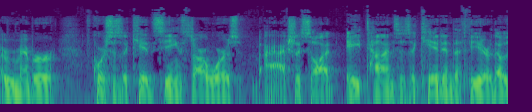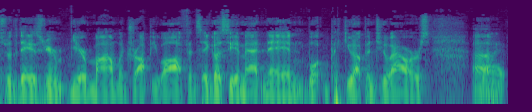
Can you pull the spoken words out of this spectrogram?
I remember, of course, as a kid seeing Star Wars. I actually saw it eight times as a kid in the theater. Those were the days when your your mom would drop you off and say, "Go see a matinee," and we'll pick you up in two hours. Um, Right.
